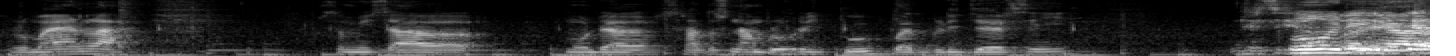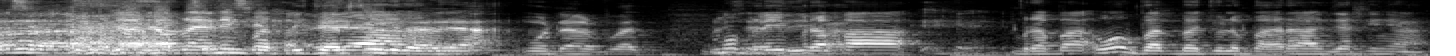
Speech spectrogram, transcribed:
lumayan lah semisal modal 160.000 buat beli jersey Oh ini iya. udah ada planning buat beli jersey Iya, gitu ya? ya modal buat Mau beli jersey, berapa berapa? Oh buat baju lebaran jersinya.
